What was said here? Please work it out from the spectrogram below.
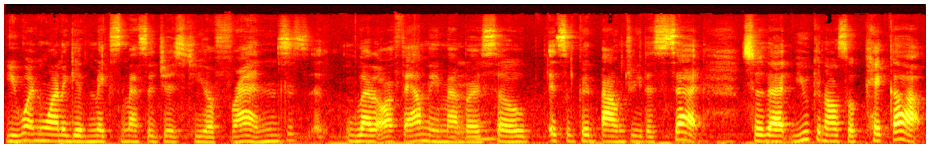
You wouldn't want to give mixed messages to your friends, let or family members. Mm-hmm. So it's a good boundary to set so that you can also pick up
